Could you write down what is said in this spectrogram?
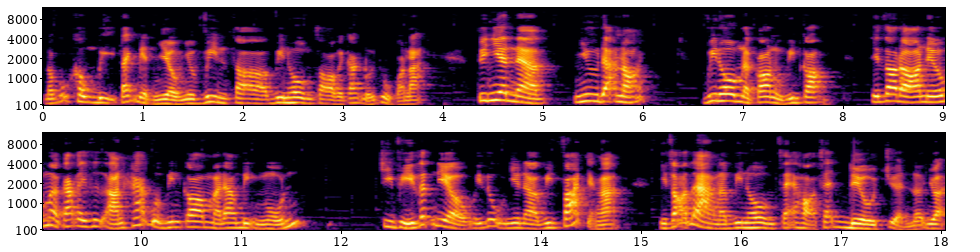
nó cũng không bị tách biệt nhiều như Vin so, Vinhome so với các đối thủ còn lại. Tuy nhiên là như đã nói, Vinhome là con của Vincom thế do đó nếu mà các cái dự án khác của Vincom mà đang bị ngốn chi phí rất nhiều, ví dụ như là VinFast chẳng hạn, thì rõ ràng là Vinhome sẽ, họ sẽ điều chuyển lợi nhuận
